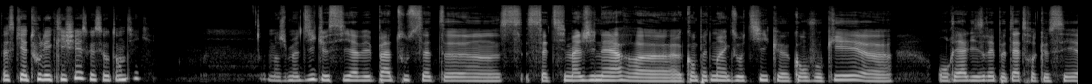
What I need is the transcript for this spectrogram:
Parce qu'il y a tous les clichés, est-ce que c'est authentique? Moi, je me dis que s'il n'y avait pas tout cette, euh, cet imaginaire euh, complètement exotique euh, convoqué, on réaliserait peut-être que c'est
